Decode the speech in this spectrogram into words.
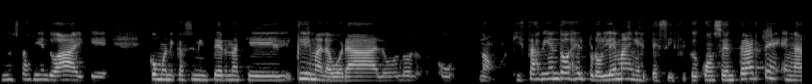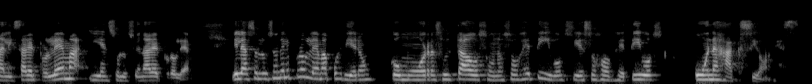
no estás viendo, ay, que comunicación interna, que el clima laboral, o, o, o no, aquí estás viendo es el problema en específico, concentrarte en analizar el problema y en solucionar el problema. Y la solución del problema, pues dieron como resultados unos objetivos y esos objetivos unas acciones.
